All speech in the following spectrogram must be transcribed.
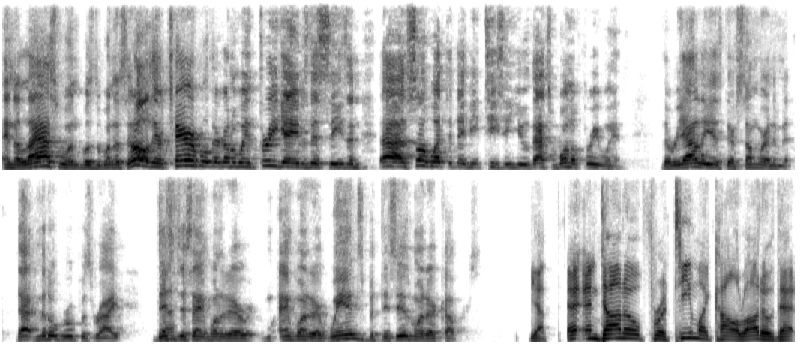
And the last one was the one that said, "Oh, they're terrible. They're going to win three games this season. Uh, so what? Did they beat TCU? That's one of three wins." The reality is they're somewhere in the middle. That middle group was right. This yeah. just ain't one of their ain't one of their wins, but this is one of their covers. Yeah. And, Dono, for a team like Colorado that,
